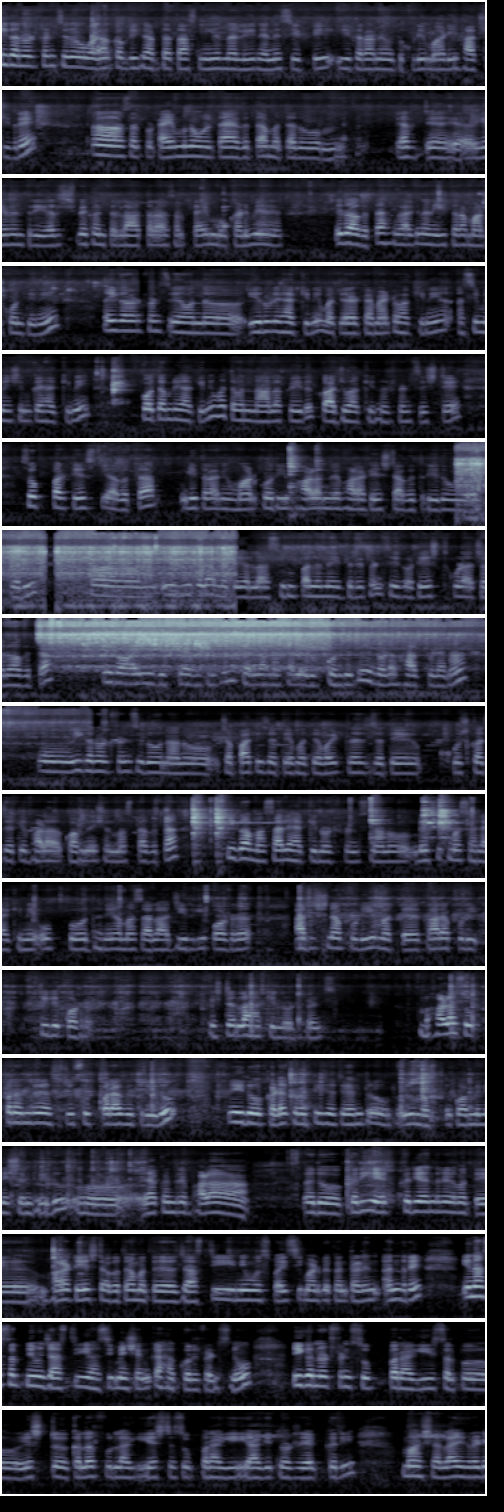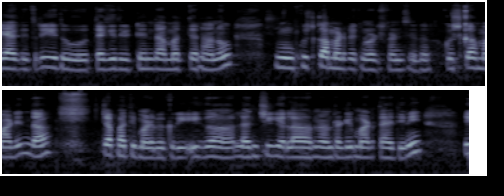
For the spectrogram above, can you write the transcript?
ಈಗ ನೋಡಿ ಫ್ರೆಂಡ್ಸ್ ಇದು ಒಣ ಕೊಬ್ಬರಿಗೆ ಅರ್ಧ ತಾಸು ನೀರಿನಲ್ಲಿ ನೆನೆಸಿಟ್ಟು ಈ ಥರ ನೀವು ತುಕಡಿ ಮಾಡಿ ಹಾಕಿದರೆ ಸ್ವಲ್ಪ ಟೈಮೂ ಉಳಿತಾಯ ಆಗುತ್ತೆ? ಮತ್ತು ಅದು ಎರ್ ಏನಂತೀರಿ, ಎರ್ಚ್ಬೇಕಂತಲ್ಲ, ಆ ಥರ ಸ್ವಲ್ಪ ಟೈಮು ಕಡಿಮೆ ಇದಾಗುತ್ತೆ ಹಾಗಾಗಿ ನಾನು ಈ ಥರ ಮಾಡ್ಕೊತೀನಿ. ಈಗ ನೋಡಿ ಫ್ರೆಂಡ್ಸ್ ಒಂದು ಈರುಳ್ಳಿ ಹಾಕಿನಿ, ಮತ್ತು ಎರಡು ಟೊಮ್ಯಾಟೊ ಹಾಕಿನಿ ಹಸಿಮೆಣ್ಸಿನ್ಕಾಯಿ ಹಾಕಿನಿ, ಕೊತ್ತಂಬರಿ ಹಾಕಿನಿ, ಮತ್ತು ಒಂದು ನಾಲ್ಕೈದು ಕಾಜು ಹಾಕಿನಿ ನೋಡಿ ಫ್ರೆಂಡ್ಸ್ ಇಷ್ಟೇ. ಸೂಪರ್ ಟೇಸ್ಟಿ ಆಗುತ್ತಾ? ಈ ಥರ ನೀವು ಮಾಡ್ಕೋರಿ. ಭಾಳ ಅಂದರೆ ಭಾಳ ಟೇಸ್ಟ್ ಆಗುತ್ತೆ ರೀ ಇದು ಕರಿ ಈಸಿ ಕೂಡ ಮತ್ತು ಎಲ್ಲ ಸಿಂಪಲ್ಲೇ ಇದ್ರಿ ಫ್ರೆಂಡ್ಸ್ ಈಗ ಟೇಸ್ಟ್ ಕೂಡ ಚಲೋ ಆಗುತ್ತಾ? ಈಗ ಆಯಿಲ್ ಬಿಸಿ ಆಗುತ್ತೆ ಎಲ್ಲ ಮಸಾಲೆ ರುಬ್ಕೊಂಡಿದ್ದು, ಇದ್ರೊಳಗೆ ಹಾಕ್ಬಿಡೋಣ. ಈಗ ನೋಡಿ ಫ್ರೆಂಡ್ಸ್ ಇದು ನಾನು ಚಪಾತಿ ಜೊತೆ ಮತ್ತು ವೈಟ್ ರೈಸ್ ಜೊತೆ, ಕುಷ್ಕ ಜೊತೆ ಭಾಳ ಕಾಂಬಿನೇಷನ್ ಮಸ್ತ್ ಈಗ ಮಸಾಲೆ ಹಾಕಿ ನೋಡಿ ಫ್ರೆಂಡ್ಸ್ ನಾನು ಬೇಸಿಕ್ ಮಸಾಲೆ ಹಾಕಿನಿ. ಉಪ್ಪು, ಧನಿಯಾ ಮಸಾಲ, ಜೀರಿಗೆ ಪೌಡ್ರ್ ಅರಿಶಿನ ಪುಡಿ ಮತ್ತು ಖಾರ ಪುಡಿ, ಚಿಲ್ಲಿ ಪೌಡ್ರ್ ಇಷ್ಟೆಲ್ಲ ಹಾಕಿ ನೋಡಿ ಫ್ರೆಂಡ್ಸ್ ಬಹಳ ಸೂಪರ್ ಅಂದರೆ ಅಷ್ಟು ಸೂಪರ್ ಆಗುತ್ತೆ ರೀ ಇದು. ಇದು ಖಡಕ್ ರೊಟ್ಟಿ ಜೊತೆ ಅಂತೂ ಫುಲ್ ಮಸ್ತ್ ಕಾಂಬಿನೇಷನ್ ರೀ ಇದು. ಯಾಕಂದರೆ ಭಾಳ ಇದು ಕರಿ ಕರಿ ಅಂದರೆ ಮತ್ತು ಭಾಳ ಟೇಸ್ಟ್ ಆಗುತ್ತೆ? ಮತ್ತು ಜಾಸ್ತಿ ನೀವು ಸ್ಪೈಸಿ ಮಾಡ್ಬೇಕಂತೇಳಿ ಅಂದರೆ ಇನ್ನು ಸ್ವಲ್ಪ ನೀವು ಜಾಸ್ತಿ ಹಸಿಮೆಣ್ಸಿನ್ಕಾಯಿ ಹಾಕೋರಿ ಫ್ರೆಂಡ್ಸ್ ನೀವು. ಈಗ ನೋಡಿ ಫ್ರೆಂಡ್ಸ್ ಸೂಪರಾಗಿ ಸ್ವಲ್ಪ ಎಷ್ಟು ಕಲರ್ಫುಲ್ಲಾಗಿ ಎಷ್ಟು ಸೂಪರಾಗಿ ಆಗಿತ್ತು ನೋಡ್ರಿ ಎಗ್ ಕರಿ. ಮಾಶಾಲ ಈಗ ರೆಡಿ ಆಗಿತ್ತು ರೀ ಇದು ತೆಗೆದಿಟ್ಟಿಂದ ಮತ್ತೆ ನಾನು ಕುಷ್ಕ ಮಾಡ್ಬೇಕು ನೋಡಿರಿ ಫ್ರೆಂಡ್ಸ್ ಇದು. ಕುಷ್ಕ ಮಾಡಿಂದ ಚಪಾತಿ ಮಾಡ್ಬೇಕು ರೀ ಈಗ ಲಂಚಿಗೆಲ್ಲ ನಾನು ರೆಡಿ ಮಾಡ್ತಾ ಇದ್ದೀನಿ.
